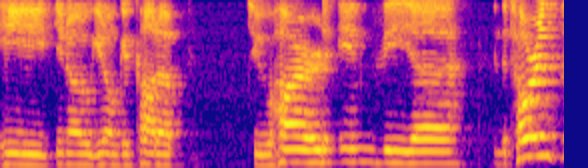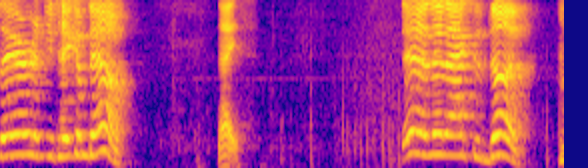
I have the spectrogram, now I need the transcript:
he, you know, you don't get caught up too hard in the uh, in the torrent there, and you take him down. Nice. Yeah, and then act is done.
